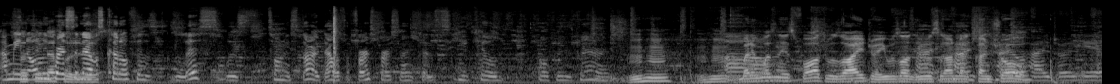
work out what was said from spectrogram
I mean, So the I only person that was cut off his list was Tony Stark. That was the first person because he killed both of his parents. mm-hmm mm-hmm but it wasn't his Um, fault it was Hydra he was on he was under control Hydra, yeah.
